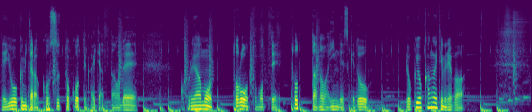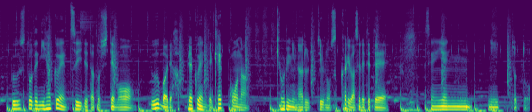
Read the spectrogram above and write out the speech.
で、よーく見たらコストコって書いてあったので、これはもう取ろうと思って取ったのはいいんですけど、よくよく考えてみれば、ブーストで200円ついてたとしても、Uber で800円で結構な距離になるっていうのをすっかり忘れてて、1000円にちょっと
